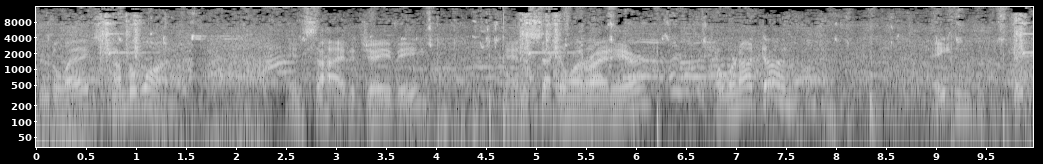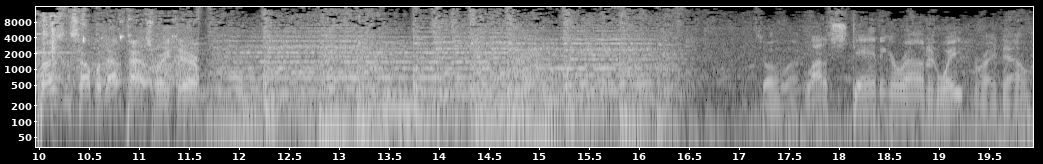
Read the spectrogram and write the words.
Through the legs, number one. Inside the JV. And the second one right here. But we're not done. Ayton, big presence. How about that pass right there? So uh, a lot of standing around and waiting right now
